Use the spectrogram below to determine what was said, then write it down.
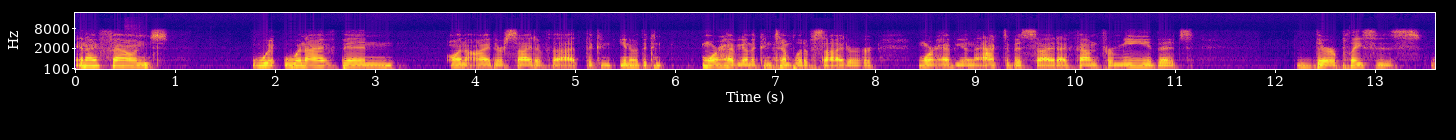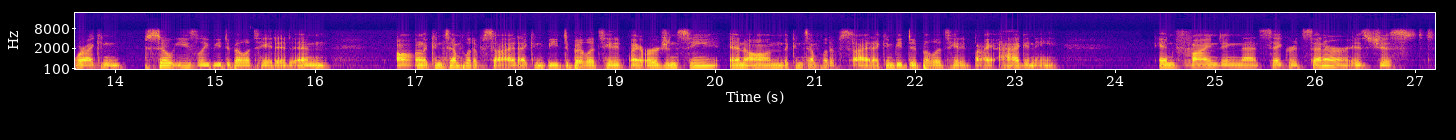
And I found w- when I've been on either side of that, the con- you know the con- more heavy on the contemplative side or more heavy on the activist side, I found for me that there are places where I can so easily be debilitated. And on the contemplative side, I can be debilitated by urgency. And on the contemplative side, I can be debilitated by agony. And mm-hmm. finding that sacred center is just,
